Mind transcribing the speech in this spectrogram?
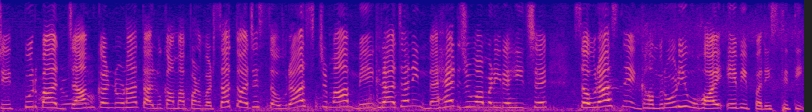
જેતપુર બાદ જામકંડોળા તાલુકામાં પણ વરસાદ. તો આજે સૌરાષ્ટ્રમાં મેઘરાજાની મહેર જોવા મળી રહી છે. સૌરાષ્ટ્રને ઘમરોળ્યું હોય એવી પરિસ્થિતિ.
